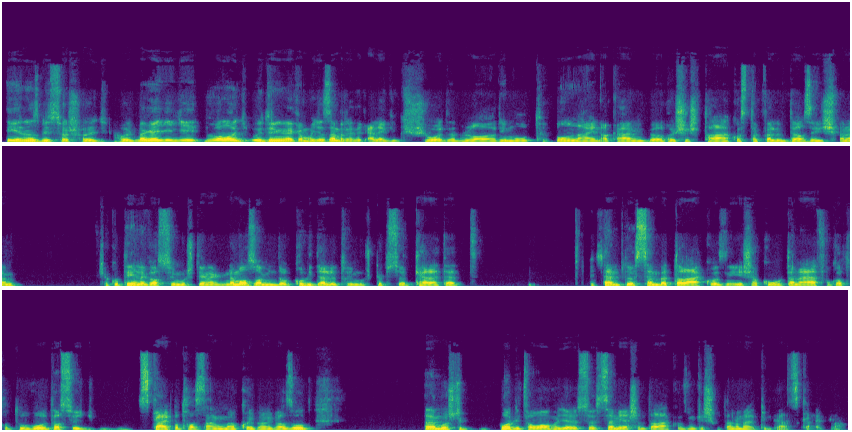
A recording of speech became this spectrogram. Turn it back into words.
Igen, az biztos, hogy, hogy meg egy, egy, valahogy úgy tűnik nekem, hogy az embereknek elegük volt ebből a remote online akármiből, hogy sose találkoztak velük, de azért ismerem. És akkor tényleg az, hogy most tényleg nem az, mint a Covid előtt, hogy most többször kellett szemtől szembe találkozni, és akkor utána elfogadható volt az, hogy Skype-ot használunk, mert akkoriban még az volt. Hanem most fordítva van, hogy először személyesen találkozunk, és utána mehetünk át Skype-ra.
